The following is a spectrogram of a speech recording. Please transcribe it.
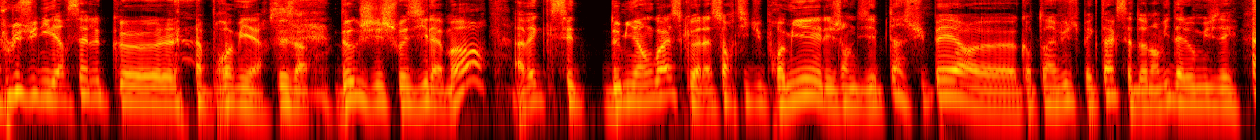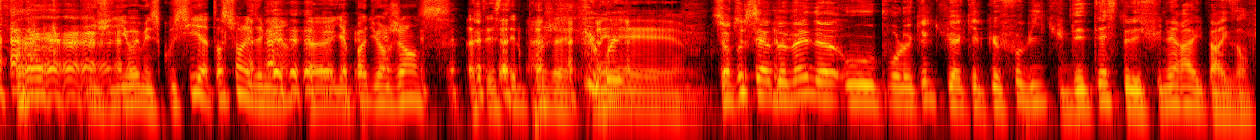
plus universelle que la première. C'est ça. Donc j'ai choisi la mort avec cette demi-angoisse qu'à la sortie du premier, les gens me disaient putain super, quand on a vu le spectacle, ça donne envie d'aller au musée. et j'ai dit ouais mais ce coup-ci, attention les amis, il n'y a pas d'urgence à tester le projet. Mais, Surtout que c'est un domaine où pour lequel tu as quelques phobies. Tu détestes les funérailles, par exemple.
